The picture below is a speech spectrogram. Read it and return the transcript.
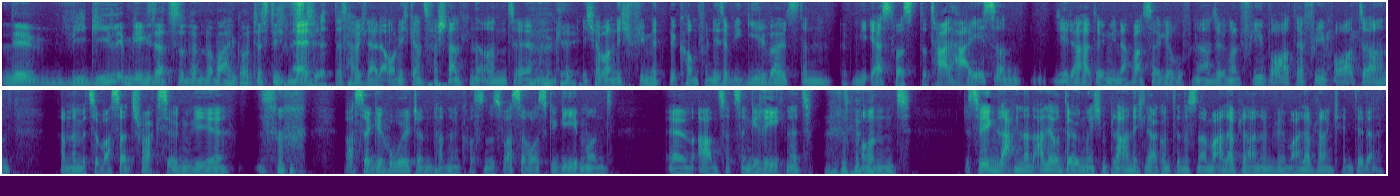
eine Vigil im Gegensatz zu einem normalen Gottesdienst? Äh, das habe ich leider auch nicht ganz verstanden und ähm, Okay. ich habe auch nicht viel mitbekommen von dieser Vigil, weil es dann irgendwie erst war es total heiß und jeder hat irgendwie nach Wasser gerufen, dann haben sie irgendwann Free Water, Free Water und haben dann mit so Wassertrucks irgendwie Wasser geholt und haben dann kostenlos Wasser rausgegeben und ähm, abends hat es dann geregnet und deswegen lagen dann alle unter irgendwelchen Plan. Ich lag unter einem Malerplan und wer Malerplan kennt, der da,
